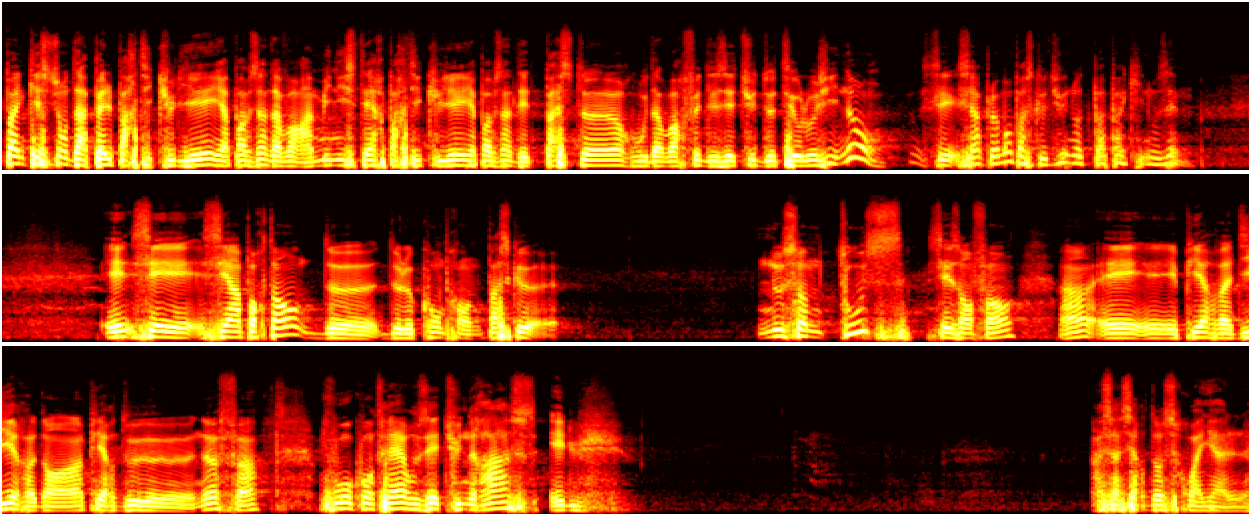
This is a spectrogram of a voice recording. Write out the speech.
pas une question d'appel particulier, il n'y a pas besoin d'avoir un ministère particulier, il n'y a pas besoin d'être pasteur ou d'avoir fait des études de théologie. Non, c'est simplement parce que Dieu est notre papa qui nous aime. Et c'est important de, le comprendre, parce que nous sommes tous ses enfants, hein, et, Pierre va dire dans 1 Pierre 2, 9, hein, vous au contraire, vous êtes une race élue. Un sacerdoce royal,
